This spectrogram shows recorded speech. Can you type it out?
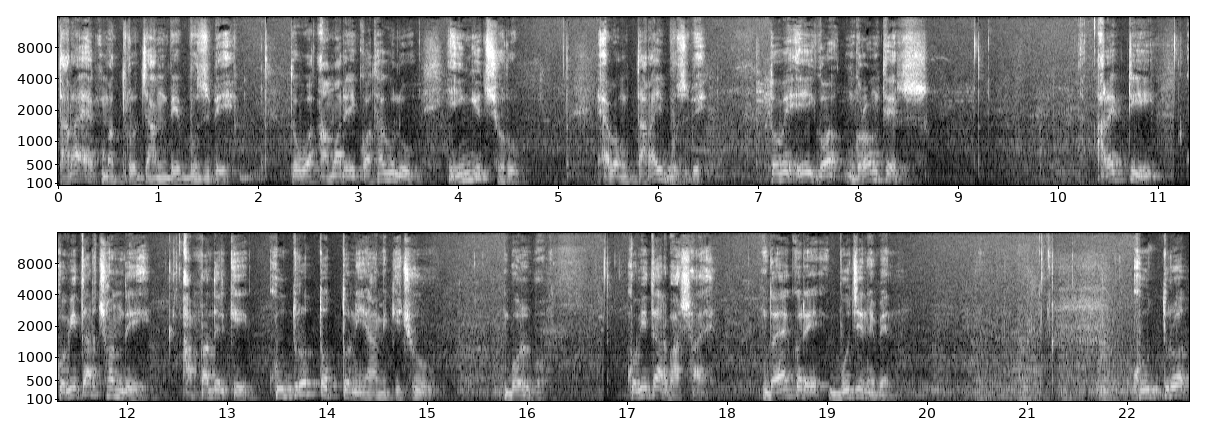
তারা একমাত্র জানবে, বুঝবে। তবু আমার এই কথাগুলো ইঙ্গিত স্বরূপ এবং তারাই বুঝবে। তবে এই গ্রন্থের আরেকটি কবিতার ছন্দে আপনাদেরকে কুদরত তত্ত্ব নিয়ে আমি কিছু বলব। কবিতার ভাষায় দয়া করে বুঝে নেবেন। কুদরত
